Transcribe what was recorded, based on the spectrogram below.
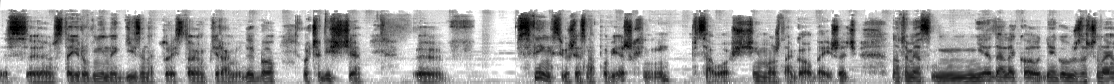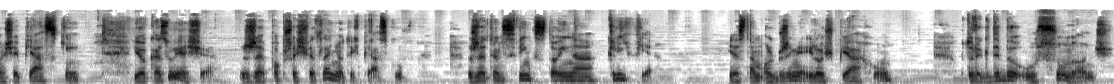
z, z tej równiny Gizy, na której stoją piramidy, bo oczywiście Sfinks już jest na powierzchni w całości, można go obejrzeć, natomiast niedaleko od niego już zaczynają się piaski i okazuje się, że po prześwietleniu tych piasków że ten Sfinks stoi na klifie. Jest tam olbrzymia ilość piachu, który gdyby usunąć,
